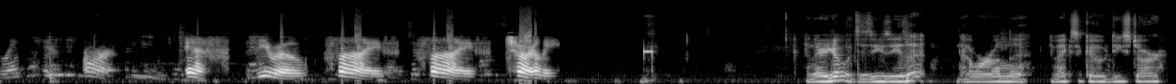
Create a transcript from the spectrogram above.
Link to R F zero five five Charlie. And there you go. It's as easy as that. Now we're on the New Mexico D-Star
